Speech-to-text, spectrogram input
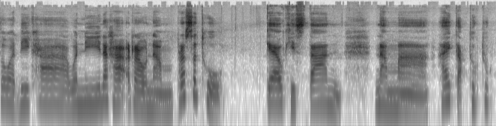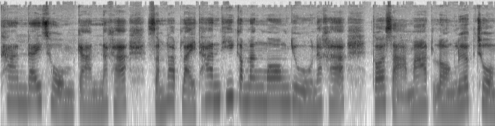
สวัสดีค่ะ วันนี้นะคะเรานำพระสถูปแก้วคริสตัลนำมาให้กับทุกๆทท่านได้ชมกันนะคะสำหรับหลายท่านที่กำลังมองอยู่นะคะ ก็สามารถลองเลือกชม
